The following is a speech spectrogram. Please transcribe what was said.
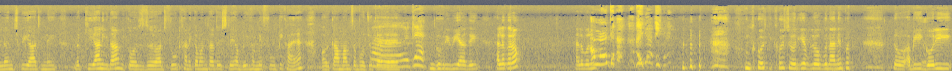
लंच भी आज हमने मतलब किया नहीं था बिकॉज़ आज फ्रूट खाने का मन था तो इसलिए हम लोग हमने फ्रूट ही खाए हैं और काम वाम सब हो चुका है। गोरी भी आ गई। हेलो करो। हेलो बोलो। गोरी खुश हो रही है ब्लॉग बनाने पर। तो अभी गौरी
